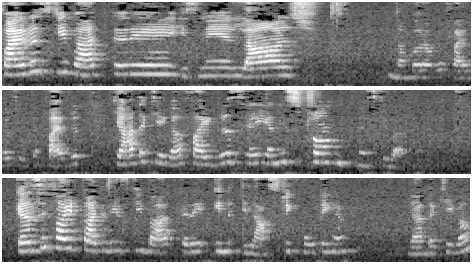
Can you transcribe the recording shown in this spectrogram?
फाइब्रस की बात करें, इसमें लार्ज नंबर ऑफ़ फाइबर्स होते हैं। फाइब्रस याद रखिएगा, फाइब्रस है, यानी स्ट्रॉन्गनेस की बात। कैल्सिफाइड कार्टिलेज की बात करें, इन इलास्टिक होते हैं, याद रखिएगा।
